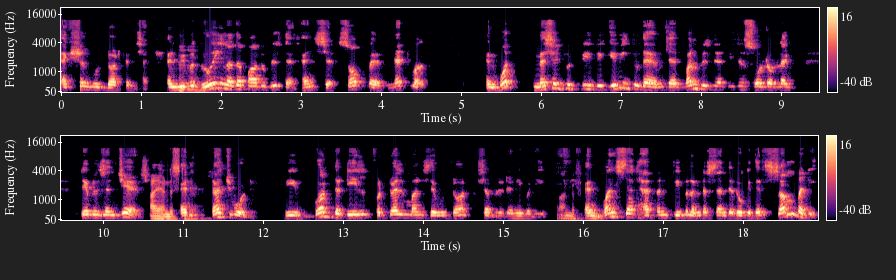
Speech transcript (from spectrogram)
action would not coincide. And we mm-hmm. were hmm. growing another part of business, handset, software, network. And what message would we be giving to them that one business we just sold off like tables and chairs? I understand. And touch wood, we got the deal for 12 months they would not separate anybody Wonderful. and once that happened people understand that okay there's somebody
